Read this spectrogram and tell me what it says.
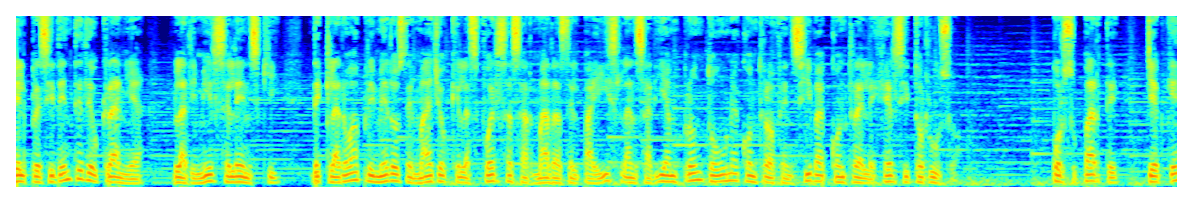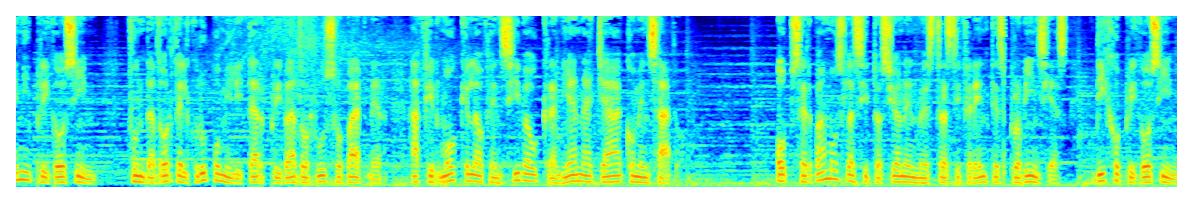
El presidente de Ucrania, Vladimir Zelensky, declaró a primeros de mayo que las Fuerzas Armadas del país lanzarían pronto una contraofensiva contra el ejército ruso. Por su parte, Yevgeny Prigozhin, fundador del grupo militar privado ruso Wagner, afirmó que la ofensiva ucraniana ya ha comenzado. Observamos la situación en nuestras diferentes provincias, dijo Prigozhin,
